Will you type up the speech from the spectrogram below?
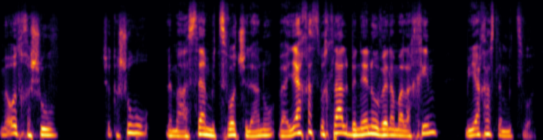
מאוד חשוב שקשור למעשה המצוות שלנו, והיחס בכלל בינינו ובין המלאכים ביחס למצוות.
